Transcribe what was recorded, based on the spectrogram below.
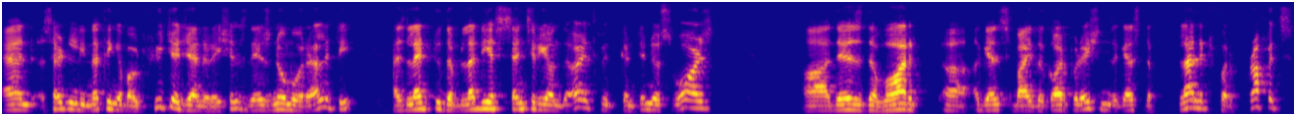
and certainly nothing about future generations. There's no morality, has led to the bloodiest century on the earth with continuous wars uh, there's the war uh, against by the corporations against the planet for profits,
